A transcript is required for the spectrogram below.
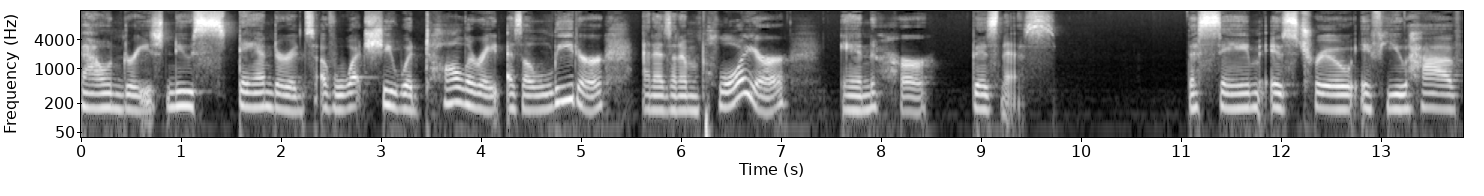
boundaries, new standards of what she would tolerate as a leader and as an employer in her business. The same is true if you have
